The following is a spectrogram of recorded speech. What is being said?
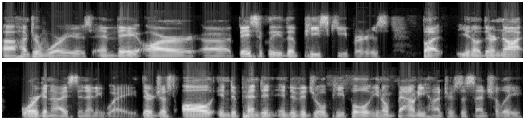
uh, hunter warriors and they are uh, basically the peacekeepers but you know they're not organized in any way. They're just all independent individual people you know bounty hunters essentially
